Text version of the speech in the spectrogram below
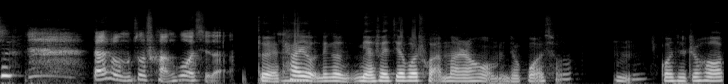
当时我们坐船过去的，对，他嗯有那个免费接驳船嘛，然后我们就过去了，嗯，过去之后。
